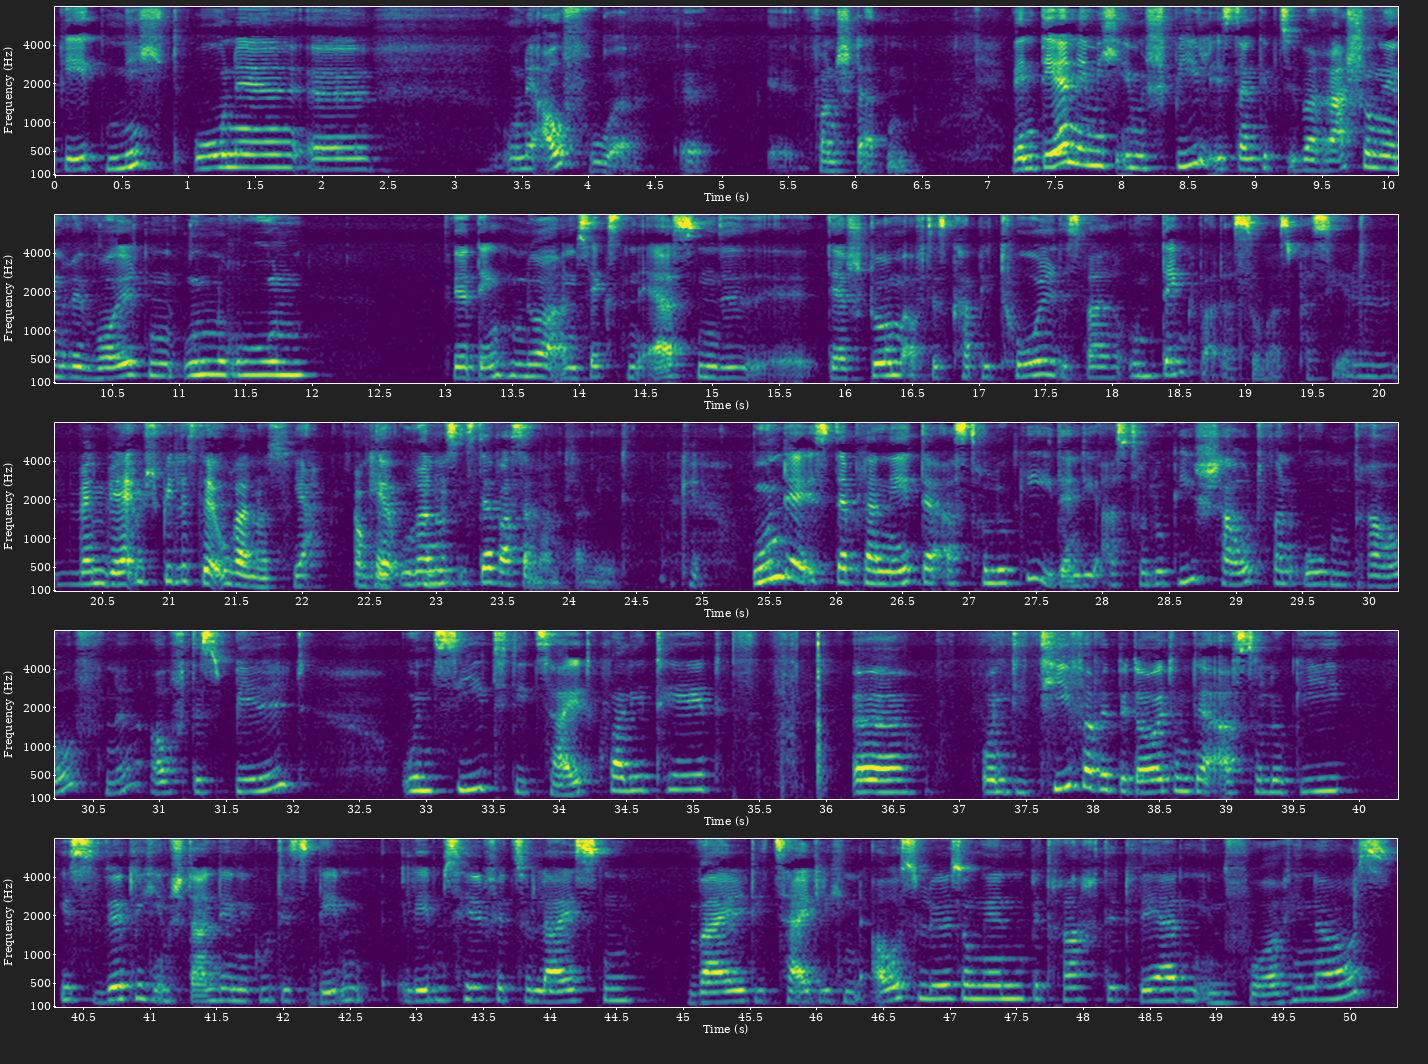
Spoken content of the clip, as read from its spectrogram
geht nicht ohne, ohne Aufruhr vonstatten. Wenn der nämlich im Spiel ist, dann gibt es Überraschungen, Revolten, Unruhen. Wir denken nur am 6.1. der Sturm auf das Kapitol. Das war undenkbar, dass sowas passiert. Wenn wer im Spiel ist, der Uranus. Ja, okay. der Uranus mhm. ist der Wassermann-Planet. Okay. Und er ist der Planet der Astrologie, denn die Astrologie schaut von oben drauf ne, auf das Bild und sieht die Zeitqualität äh, und die tiefere Bedeutung der Astrologie ist wirklich imstande, eine gute Leben, Lebenshilfe zu leisten, weil die zeitlichen Auslösungen betrachtet werden im Vorhinaus,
